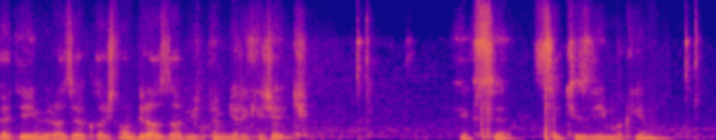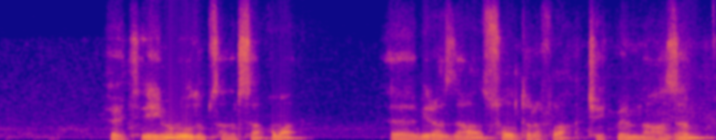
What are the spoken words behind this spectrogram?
Evet eğim biraz yaklaştı ama biraz daha büyütmem gerekecek. Eksi 8 diyeyim bakayım. Evet eğimi buldum sanırsam ama e, biraz daha sol tarafa çekmem lazım.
